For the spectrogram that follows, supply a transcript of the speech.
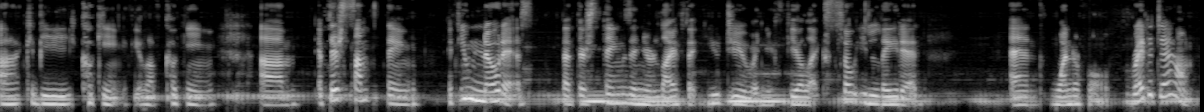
Uh, it could be cooking if you love cooking. Um, if there's something, if you notice that there's things in your life that you do and you feel like so elated and wonderful, write it down.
